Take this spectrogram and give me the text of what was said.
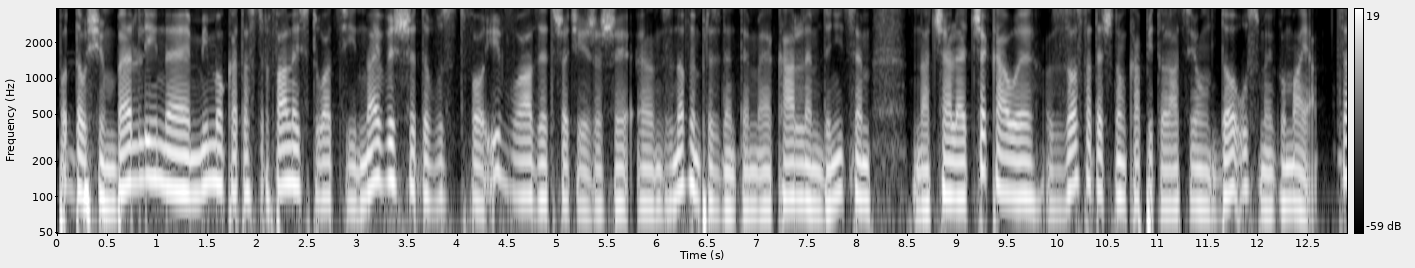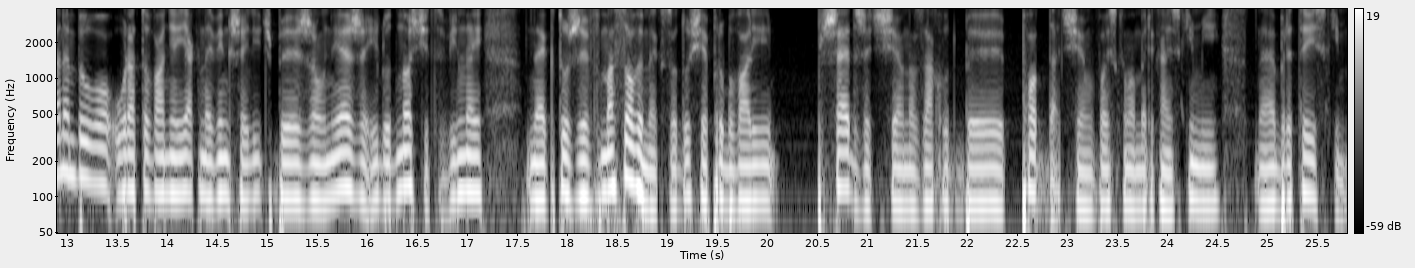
poddał się Berlin. Mimo katastrofalnej sytuacji najwyższe dowództwo i władze III Rzeszy z nowym prezydentem Karlem Dynicem na czele czekały z ostateczną kapitulacją do 8 maja. Celem było uratowanie jak największej liczby żołnierzy i ludności cywilnej, którzy w masowym eksodusie próbowali przedrzeć się na zachód, by poddać się wojskom amerykańskim i brytyjskim.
